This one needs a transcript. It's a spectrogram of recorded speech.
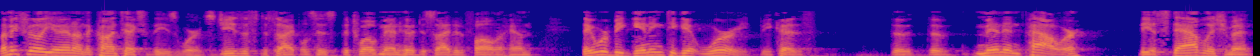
Let me fill you in on the context of these words. Jesus' disciples, his, the 12 men who had decided to follow him, they were beginning to get worried because the, the men in power, the establishment,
